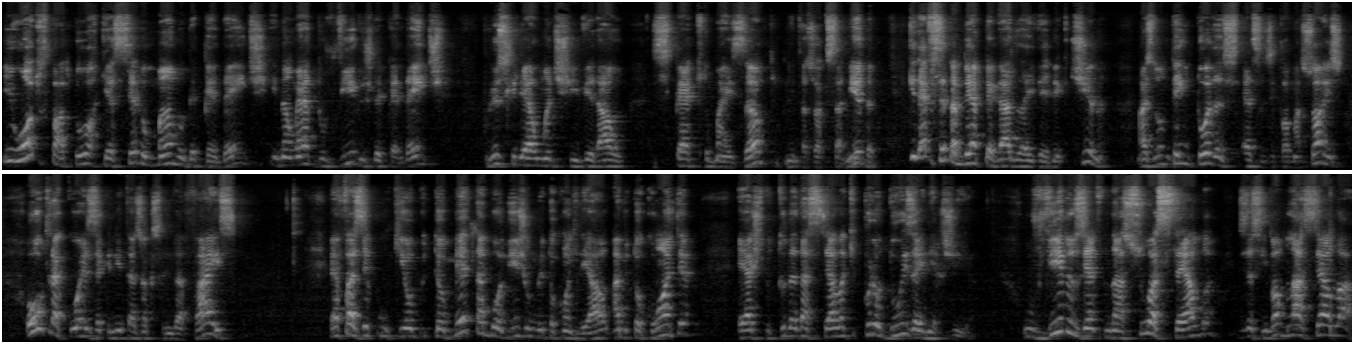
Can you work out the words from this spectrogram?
E o outro fator, que é ser humano dependente, e não é do vírus dependente, por isso que ele é um antiviral de espectro mais amplo, nitazoxanida, que deve ser também apegado à ivermectina, mas não tem todas essas informações. Outra coisa que a nitazoxanida faz é fazer com que o teu metabolismo mitocondrial, a mitocôndria, é a estrutura da célula que produz a energia. O vírus entra na sua célula, diz assim: vamos lá, célula,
